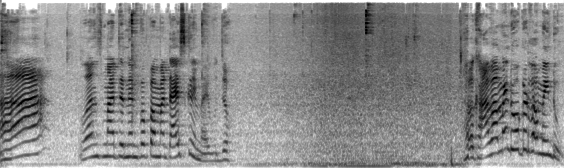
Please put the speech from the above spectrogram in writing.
હા, વંશ માટે ને પપ્પા માટે આઈસ્ક્રીમ આવ્યું જો. હવે ખાવા માંડ્યું, ઓગળવા માંડ્યું.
